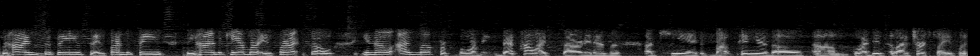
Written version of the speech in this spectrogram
behind the scenes to in front of the scenes, behind the camera, in front. So, you know, I love performing. That's how I started as a, a kid, about 10 years old. Um, well, I did a lot of church plays, but,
